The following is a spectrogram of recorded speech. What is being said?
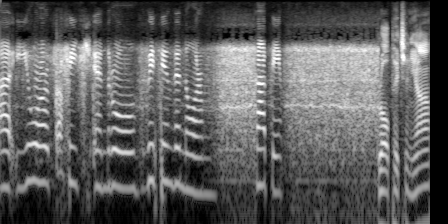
Uh, your pitch and roll within the norm. Copy. Roll, pitch, and yaw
